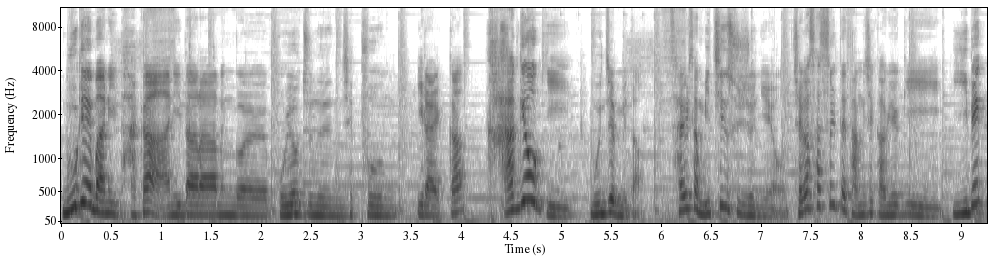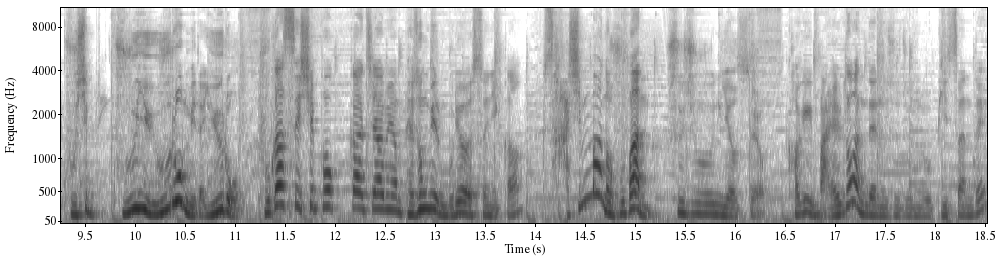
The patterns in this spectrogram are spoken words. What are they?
무게만이 다가 아니다라는 걸 보여주는 제품이랄까? 가격이 문제입니다. 사실상 미친 수준이에요. 제가 샀을 때 당시 가격이 299유로입니다. 유로. 부가세 10%까지 하면 배송비는 무료였으니까 40만 원 후반 수준이었어요. 가격이 말도 안 되는 수준으로 비싼데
